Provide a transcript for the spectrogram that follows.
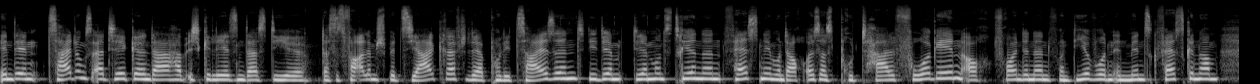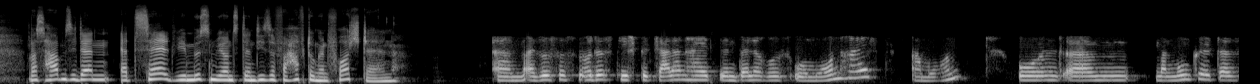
In den Zeitungsartikeln, da habe ich gelesen, dass, die, dass es vor allem Spezialkräfte der Polizei sind, die die Demonstrierenden festnehmen und auch äußerst brutal vorgehen. Auch Freundinnen von dir wurden in Minsk festgenommen. Was haben Sie denn erzählt? Wie müssen wir uns denn diese Verhaftungen vorstellen? Ähm, also es ist so, dass die Spezialeinheit in Belarus OMON heißt, AMON. Und ähm, man munkelt, dass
